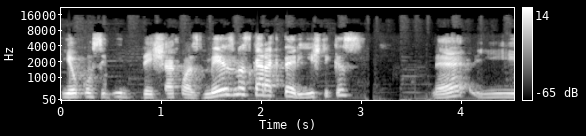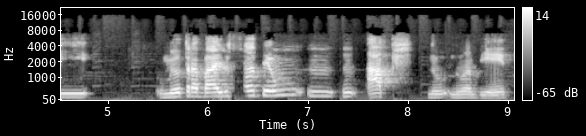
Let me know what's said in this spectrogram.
e eu consegui deixar com as mesmas características, né? E o meu trabalho só deu um, um, um up no, no ambiente,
